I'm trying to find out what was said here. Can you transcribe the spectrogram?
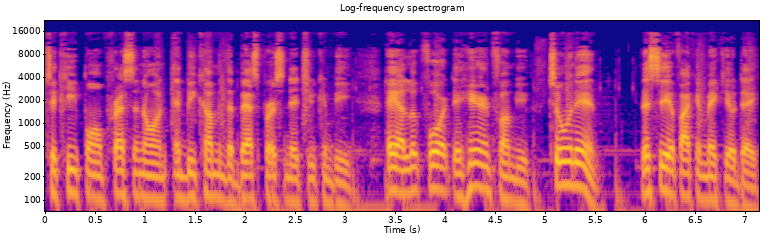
to keep on pressing on and becoming the best person that you can be. Hey, I look forward to hearing from you. Tune in. Let's see if I can make your day.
